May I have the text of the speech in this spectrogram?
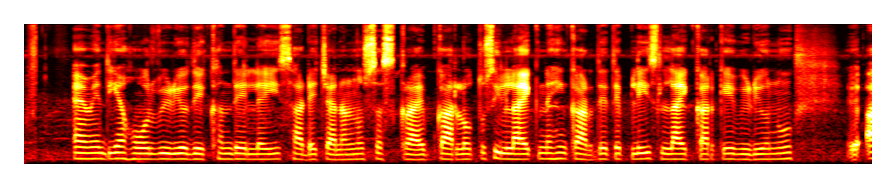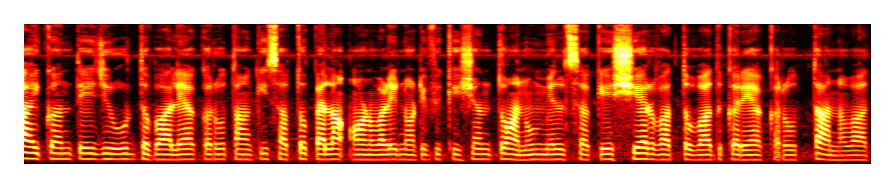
ਐਵੇਂ ਦੀਆਂ ਹੋਰ ਵੀਡੀਓ ਦੇਖਣ ਦੇ ਲਈ ਸਾਡੇ ਚੈਨਲ ਨੂੰ ਸਬਸਕ੍ਰਾਈਬ ਕਰ ਲਓ। ਤੁਸੀਂ ਲਾਈਕ ਨਹੀਂ ਕਰਦੇ ਤੇ ਪਲੀਜ਼ ਲਾਈਕ ਕਰਕੇ ਵੀਡੀਓ ਨੂੰ ਆਈਕਨ ਤੇ ਜ਼ਰੂਰ ਦਬਾ ਲਿਆ ਕਰੋ ਤਾਂ ਕਿ ਸਭ ਤੋਂ ਪਹਿਲਾਂ ਆਉਣ ਵਾਲੀ ਨੋਟੀਫਿਕੇਸ਼ਨ ਤੁਹਾਨੂੰ ਮਿਲ ਸਕੇ। ਸ਼ੇਅਰ ਵੱਧ ਤੋਂ ਵੱਧ ਕਰਿਆ ਕਰੋ। ਧੰਨਵਾਦ।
